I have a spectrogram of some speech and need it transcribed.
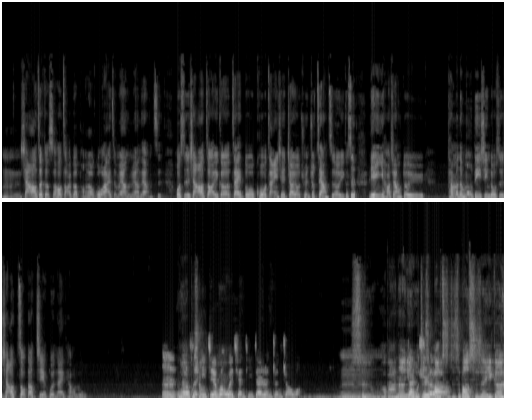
嗯，嗯，想要这个时候找一个朋友过来，怎么样怎么样这样子，或是想要找一个再多扩展一些交友圈，就这样子而已。可是联谊好像对于他们的目的性，都是想要走到结婚那一条路。嗯，那都是以结婚为前提再认真交往。嗯，是哦，好吧，那因为我就是只是抱持着一个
